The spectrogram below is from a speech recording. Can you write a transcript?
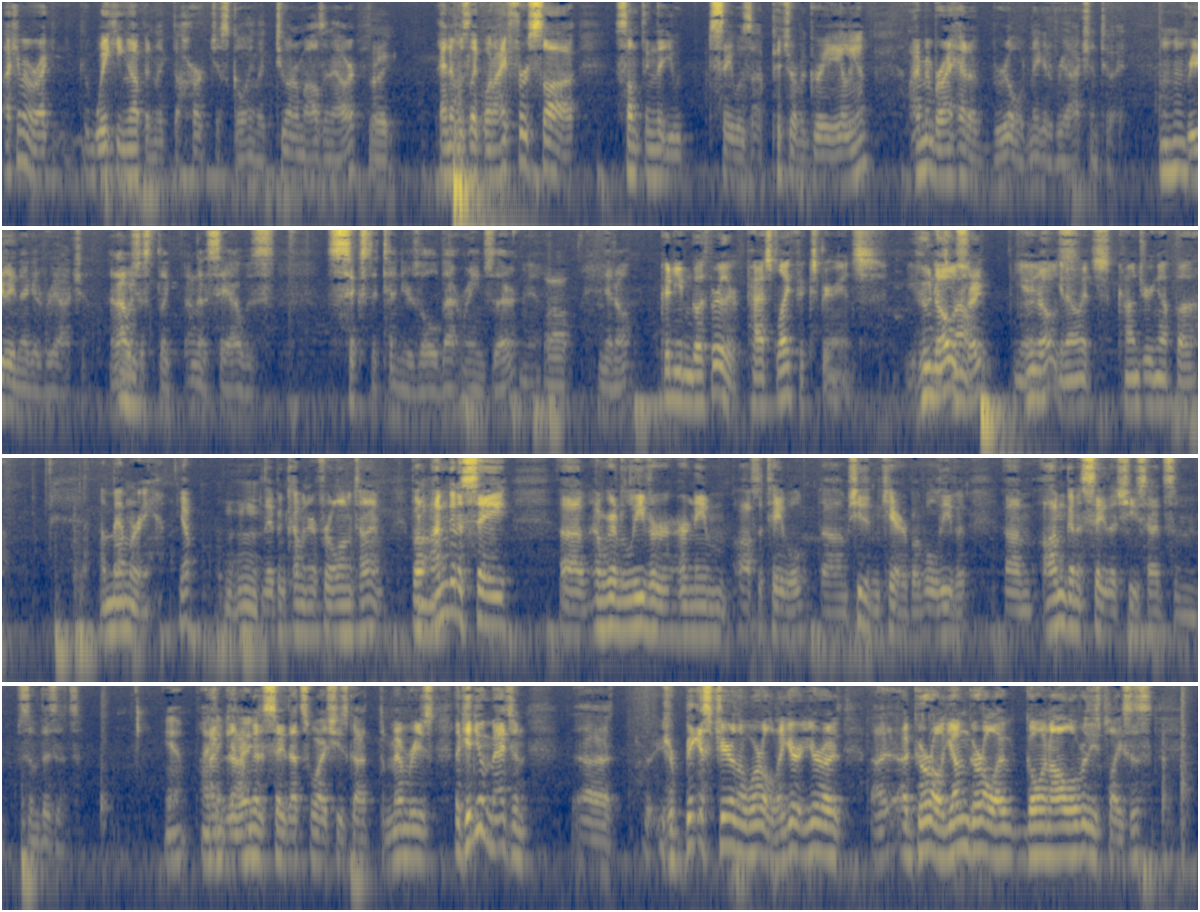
I can remember I, waking up and like the heart just going like 200 miles an hour. Right. And it was like when I first saw something that you would say was a picture of a gray alien, I remember I had a real negative reaction to it. Really negative reaction. And I was just like, I'm going to say I was six to 10 years old, that range there. Wow. You know? Could even go further. Past life experience. Who knows, well. right? Yeah, Who knows? You know, it's conjuring up a a memory. Yep. They've been coming here for a long time. But I'm going to say, uh, and we're going to leave her, her name off the table. Um, she didn't care, but we'll leave it. Um, I'm going to say that she's had some, some visits. Yeah, I I'm, think I'm right. going to say that's why she's got the memories. Like, can you imagine uh, your biggest fear in the world? Like, you're you're a, a, a girl, young girl, going all over these places,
